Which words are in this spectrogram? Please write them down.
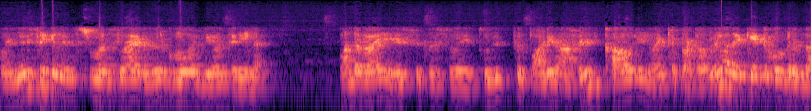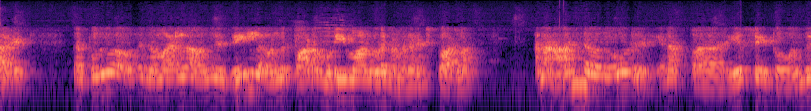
மியூசிக்கல் இன்ஸ்ட்ருமெண்ட்ஸ் எல்லாம் இருந்திருக்குமோ இல்லையோ தெரியல. ஆண்டவராய் இயேசு கிறிஸ்துவை துதித்து பாடினார்கள். காவலில் வைக்கப்பட்டவர்கள் அதை கேட்டுக்கொண்டிருந்தார்கள். பொதுவா வந்து இந்த மாதிரி எல்லாம் வந்து ஜெயில வந்து பாட முடியுமான்னு கூட நம்ம நினைச்சு பாடலாம் ஆனா ஆண்டவரோடு ஏன்னா இயேசு இப்போ வந்து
